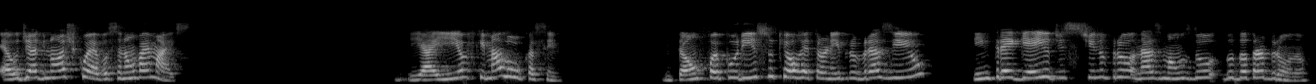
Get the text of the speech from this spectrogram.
É, o diagnóstico é, você não vai mais. E aí eu fiquei maluca, assim. Então foi por isso que eu retornei para o Brasil e entreguei o destino pro, nas mãos do, do Dr. Bruno.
